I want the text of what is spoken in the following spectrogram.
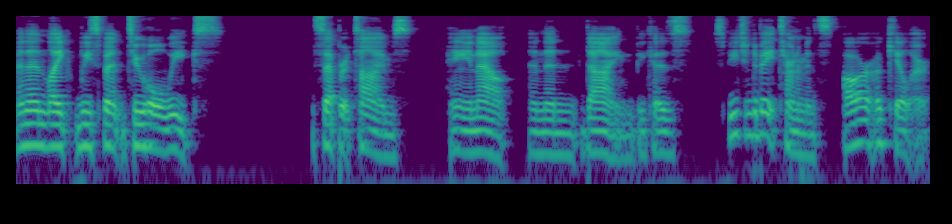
and then like we spent two whole weeks, separate times, hanging out, and then dying because speech and debate tournaments are a killer.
